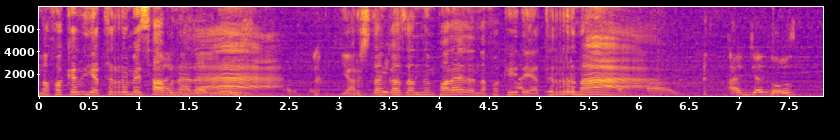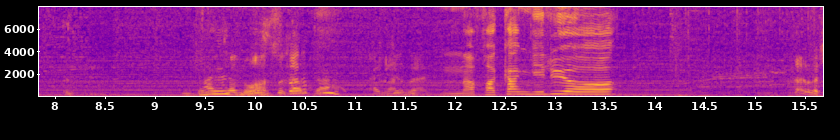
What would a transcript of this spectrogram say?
Nafakanı yatırırım hesabına Ay, da. ha. Yarıştan kazandığım paraya da nafakayı da yatırırım ha. Anca nos. Anca Kardeş, Nafakan geliyor. kardeş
